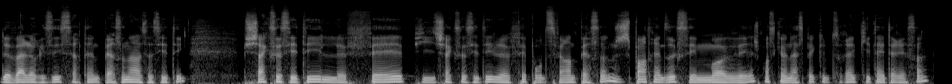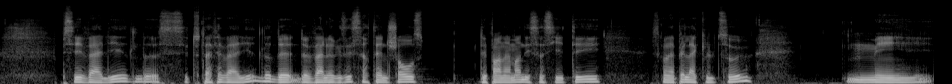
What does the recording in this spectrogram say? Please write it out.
de valoriser certaines personnes dans la société. Chaque société le fait, puis chaque société le fait pour différentes personnes. Je suis pas en train de dire que c'est mauvais. Je pense qu'il y a un aspect culturel qui est intéressant. Puis c'est valide, c'est tout à fait valide de, de valoriser certaines choses dépendamment des sociétés, ce qu'on appelle la culture. Mais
